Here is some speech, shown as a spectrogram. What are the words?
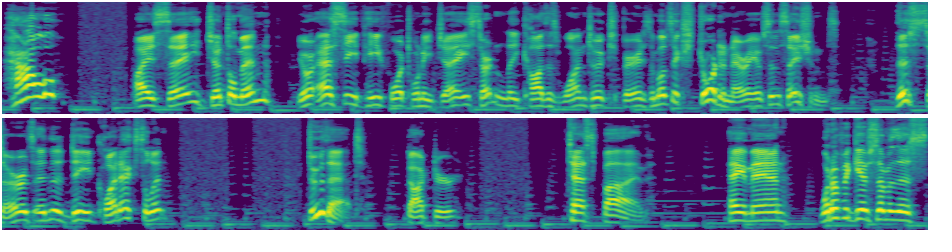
How? I say, gentlemen, your SCP-420-J certainly causes one to experience the most extraordinary of sensations. This, sir, is indeed quite excellent. Do that, Doctor. Test 5 Hey man, what if we give some of this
